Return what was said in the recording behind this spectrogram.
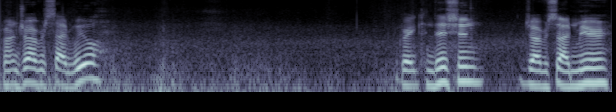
Front driver's side wheel. Great condition. Driver's side mirror.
